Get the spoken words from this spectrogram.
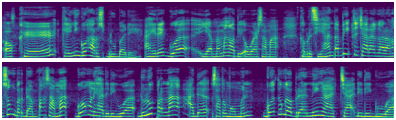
oke kayaknya gue harus berubah deh. Akhirnya gue ya memang lebih aware sama kebersihan, tapi secara gak langsung berdampak sama gue melihat diri gue. Dulu pernah ada satu momen gue tuh nggak berani ngaca diri gue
